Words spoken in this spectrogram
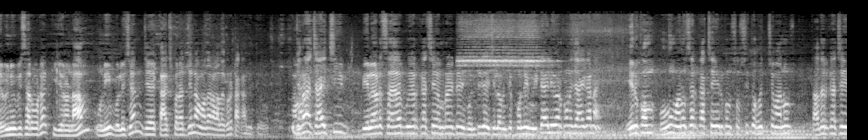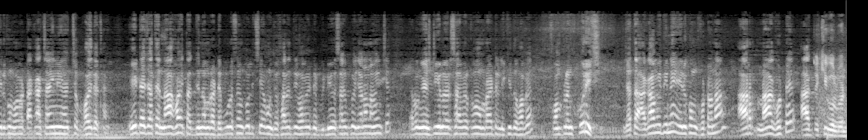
revenue officer বটে কি যেন নাম উনি বলেছেন যে কাজ করার জন্য আমাদের আলাদা করে টাকা দিতে হবে। আমরা চাইছি বিএলআর সাহেবের কাছে আমরা এটা বলতে চাইছিলাম যে কোনো মিটাই লিবার কোনো জায়গা নাই। এরকম বহু মানুষের কাছে এরকম শোষিত হচ্ছে মানুষ তাদের কাছে এরকমভাবে টাকা চাইলে হচ্ছে ভয় দেখায়। এইটা যাতে না হয় তার জন্য আমরা ডেপুটেশন করেছি এবং যথারীতিভাবে এটা বিডিও সাহেবকে জানানো হয়েছে এবং এসডিএল সাহেবেরকেও আমরা এটা লিখিতভাবে কমপ্লেন করেছি যাতে আগামী দিনে এরকম ঘটনা আর না ঘটে। আর কি বলবেন?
